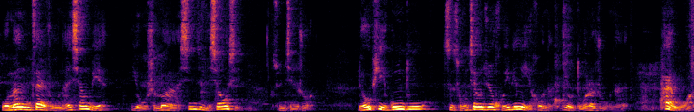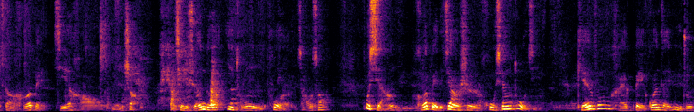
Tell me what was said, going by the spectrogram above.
我们在汝南相别，有什么新进的消息？”孙乾说：“刘辟攻都，自从将军回兵以后呢，又夺了汝南，派我到河北结好袁绍，请玄德一同破曹操。不想河北的将士互相妒忌。”田丰还被关在狱中，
